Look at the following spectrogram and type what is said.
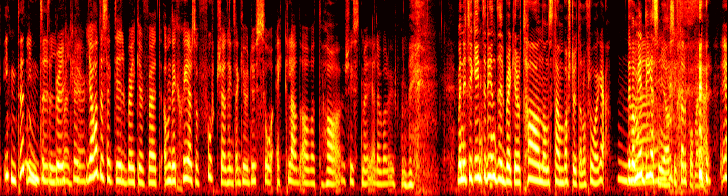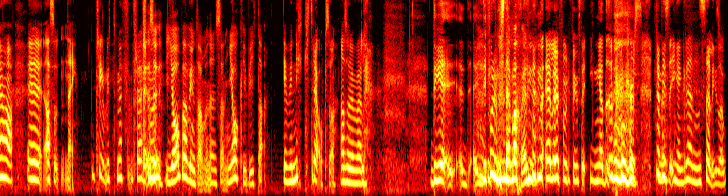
Inte en Inte dealbreaker. Jag hade sagt dealbreaker för att om det sker så fort så jag tänkte så här, gud du är så äcklad av att ha kysst mig eller vad du har gjort med mig. Men ni tycker inte det är en dealbreaker att ta någons tandborste utan att fråga? Det var mer det som jag syftade på med det här. Jaha, eh, alltså nej. Trevligt med fräsch mun. Alltså, jag behöver ju inte använda den sen, jag kan ju byta. Är vi nyktra också? Alltså det är väl... Det, det får du bestämma själv. Eller full finns det inga dealbreakers. Det finns inga gränser liksom.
